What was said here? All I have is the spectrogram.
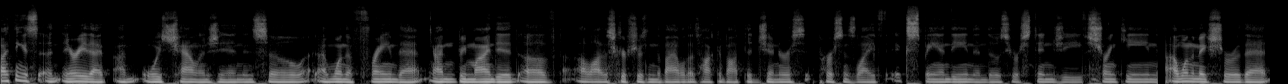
I think it's an area that I've, I'm always challenged in. And so I want to frame that. I'm reminded of a lot of scriptures in the Bible that talk about the generous person's life expanding and those who are stingy shrinking. I want to make sure that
